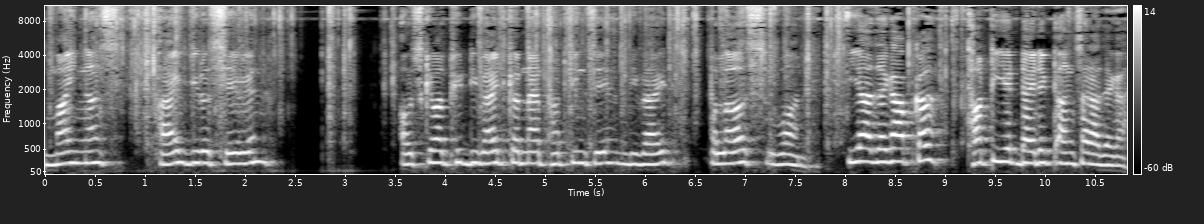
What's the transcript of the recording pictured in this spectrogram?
माइनस फाइव ज़ीरो सेवन और उसके बाद फिर डिवाइड करना है थर्टीन से। डिवाइड प्लस वन ये आ जाएगा आपका थर्टी एट डायरेक्ट आंसर आ जाएगा।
